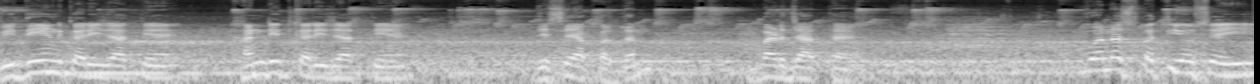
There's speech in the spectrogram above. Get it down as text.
विदीर्ण करी जाती हैं, खंडित करी जाती हैं, जिससे अपर्दन बढ़ जाता है। वनस्पतियों से ही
